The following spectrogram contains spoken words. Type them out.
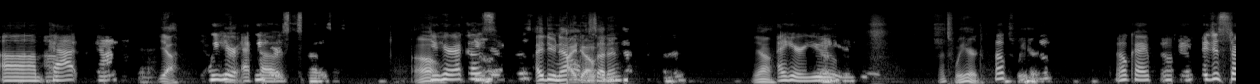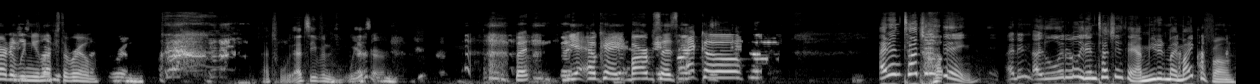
Um, Pat, Yeah. we hear echoes. Oh, Do you hear echoes? I do now. I All of a sudden. Yeah, I hear you. that's weird. Oh. That's weird. Okay. It just started when you left the room. That's that's even weirder. But yeah, okay. Barb says echo. I didn't touch anything. I didn't. I literally didn't touch anything. I muted my microphone.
